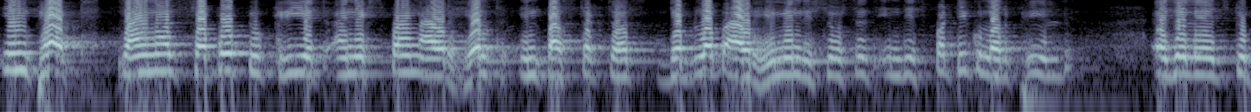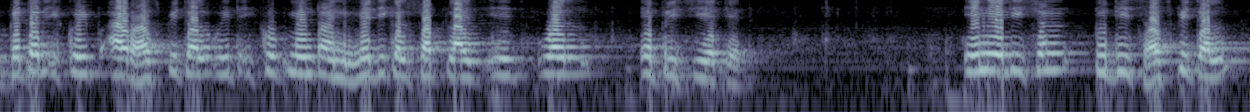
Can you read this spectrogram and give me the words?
In fact, China's support to create and expand our health infrastructures, develop our human resources in this particular field, as well as to better equip our hospital with equipment and medical supplies is well appreciated. In addition to this hospital,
